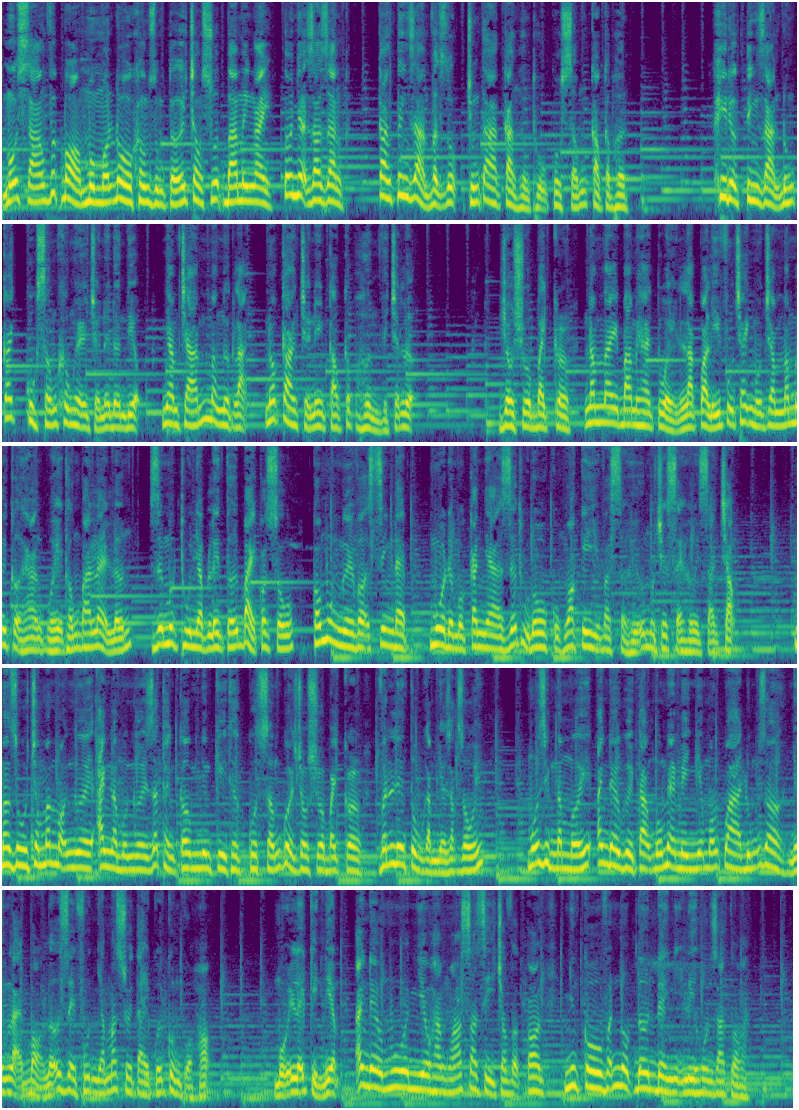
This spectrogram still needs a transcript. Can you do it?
Mỗi sáng vứt bỏ một món đồ không dùng tới trong suốt 30 ngày, tôi nhận ra rằng càng tinh giản vận dụng chúng ta càng hưởng thụ cuộc sống cao cấp hơn. Khi được tinh giản đúng cách, cuộc sống không hề trở nên đơn điệu, nhàm chán mà ngược lại, nó càng trở nên cao cấp hơn về chất lượng. Joshua Baker, năm nay 32 tuổi, là quản lý phụ trách 150 cửa hàng của hệ thống bán lẻ lớn, giữ mức thu nhập lên tới 7 con số, có một người vợ xinh đẹp, mua được một căn nhà giữa thủ đô của Hoa Kỳ và sở hữu một chiếc xe hơi sang trọng. Mặc dù trong mắt mọi người anh là một người rất thành công nhưng kỳ thực cuộc sống của Joshua Baker vẫn liên tục gặp nhiều rắc rối. Mỗi dịp năm mới, anh đều gửi tặng bố mẹ mình những món quà đúng giờ nhưng lại bỏ lỡ giây phút nhắm mắt xuôi tay cuối cùng của họ. Mỗi lễ kỷ niệm, anh đều mua nhiều hàng hóa xa xỉ cho vợ con nhưng cô vẫn nộp đơn đề nghị ly hôn ra tòa.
